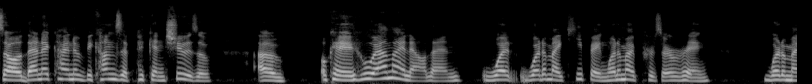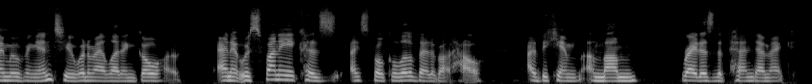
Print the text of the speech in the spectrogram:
So then it kind of becomes a pick and choose of, of, okay, who am I now then? What, what am I keeping? What am I preserving? What am I moving into? What am I letting go of? And it was funny because I spoke a little bit about how I became a mom right as the pandemic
